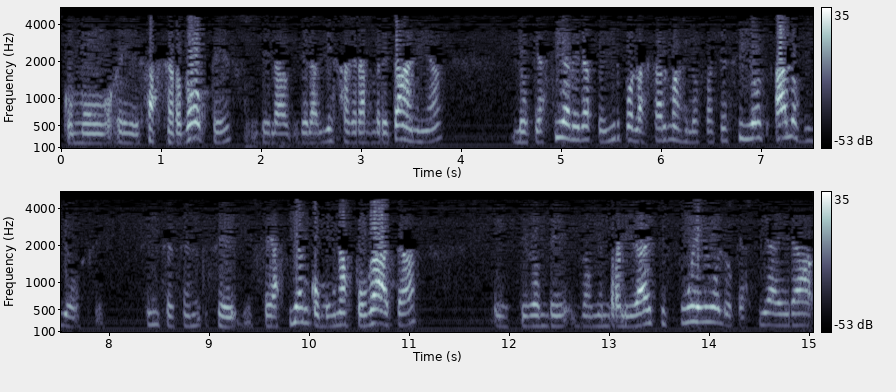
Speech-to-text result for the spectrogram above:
como eh, sacerdotes de la, de la vieja Gran Bretaña, lo que hacían era pedir por las almas de los fallecidos a los dioses. ¿sí? Se, se, hacían como una fogata, este, donde, donde en realidad ese fuego lo que hacía era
